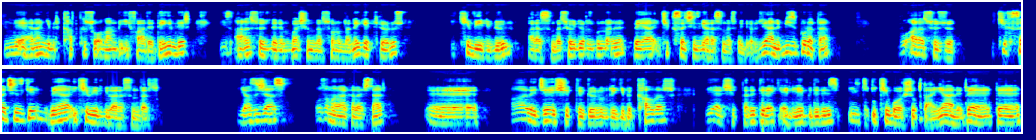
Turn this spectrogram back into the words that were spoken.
Cümleye herhangi bir katkısı olan bir ifade değildir. Biz ara sözlerin başında sonunda ne getiriyoruz? iki virgül arasında söylüyoruz bunları veya iki kısa çizgi arasında söylüyoruz. Yani biz burada bu ara sözü iki kısa çizgi veya iki virgül arasında yazacağız. O zaman arkadaşlar eee, A ve C şıkkı görüldüğü gibi kalır. Diğer şıkları direkt eleyebiliriz. İlk iki boşluktan yani B, D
